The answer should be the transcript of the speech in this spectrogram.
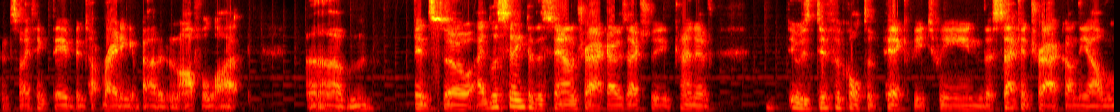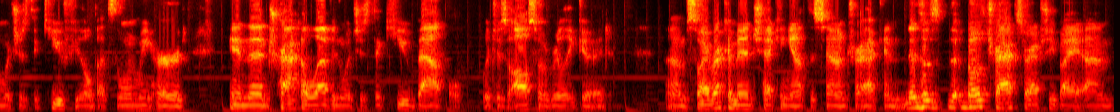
and so I think they've been ta writing about it an awful lot. Um, and so, I listening to the soundtrack, I was actually kind of it was difficult to pick between the second track on the album, which is the Q Field, that's the one we heard, and then track 11, which is the Q Battle, which is also really good. Um, so I recommend checking out the soundtrack, and those both tracks are actually by um,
